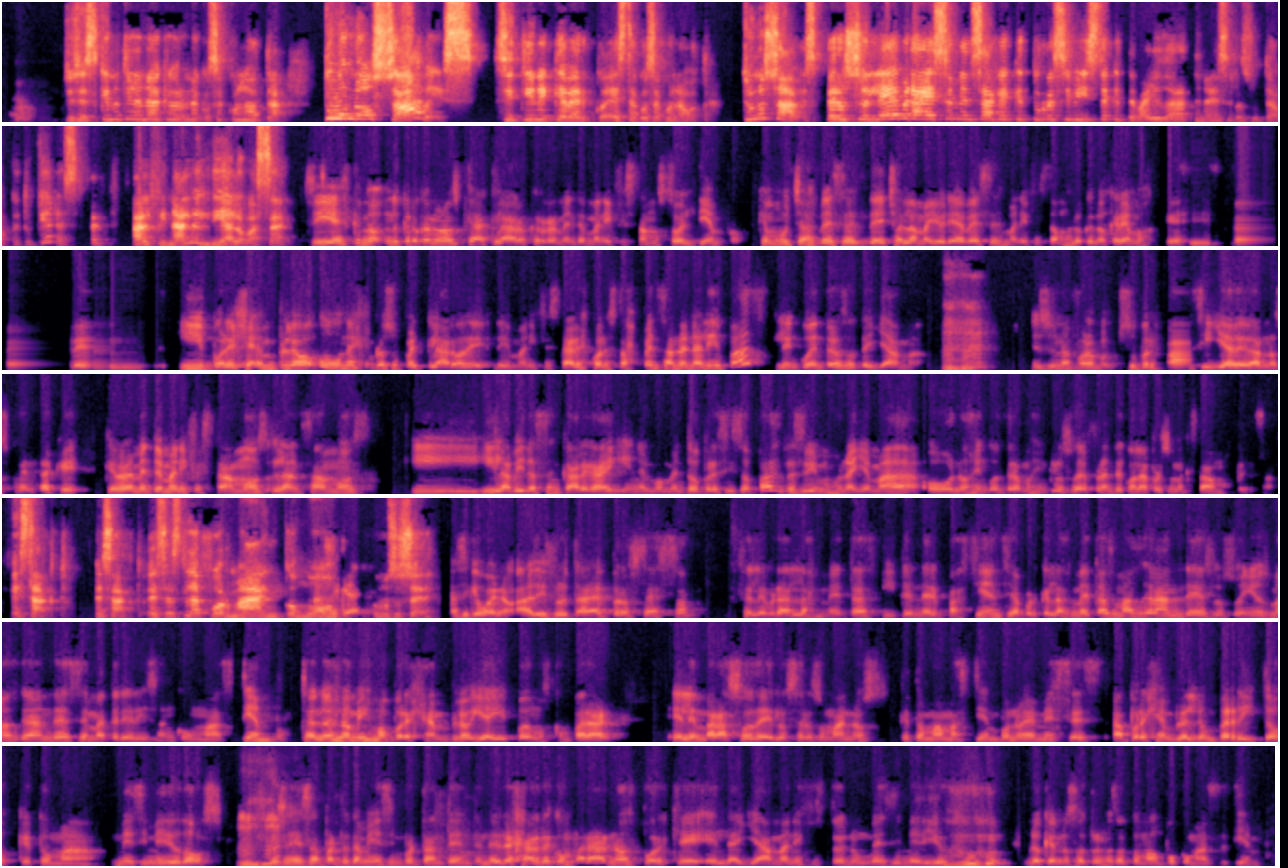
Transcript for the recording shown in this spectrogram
Entonces, es que no tiene nada que ver una cosa con la otra. Tú no sabes si tiene que ver esta cosa con la otra. Tú no sabes, pero celebra ese mensaje que tú recibiste que te va a ayudar a tener ese resultado que tú quieres. Al final del día lo va a hacer. Sí, es que no, no creo que no nos queda claro que realmente manifestamos todo el tiempo, que muchas veces, de hecho la mayoría de veces manifestamos lo que no queremos que es y por ejemplo, un ejemplo súper claro de, de, manifestar es cuando estás pensando en alguien paz, le encuentras o te llama. Uh -huh. Es una forma súper sencilla de darnos cuenta que, que realmente manifestamos, lanzamos y, y, la vida se encarga y en el momento preciso, paz, recibimos una llamada o nos encontramos incluso de frente con la persona que estábamos pensando. Exacto, exacto. Esa es la forma en cómo, que, cómo sucede. Así que bueno, a disfrutar el proceso, celebrar las metas y tener paciencia, porque las metas más grandes, los sueños más grandes se materializan con más tiempo. O sea, no es lo mismo, por ejemplo, y ahí podemos comparar el embarazo de los seres humanos, que toma más tiempo, nueve meses, a, por ejemplo, el de un perrito, que toma mes y medio, dos. Uh -huh. Entonces, esa parte también es importante entender. Dejar de compararnos porque el de allá manifestó en un mes y medio lo que a nosotros nos ha tomado un poco más de tiempo.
